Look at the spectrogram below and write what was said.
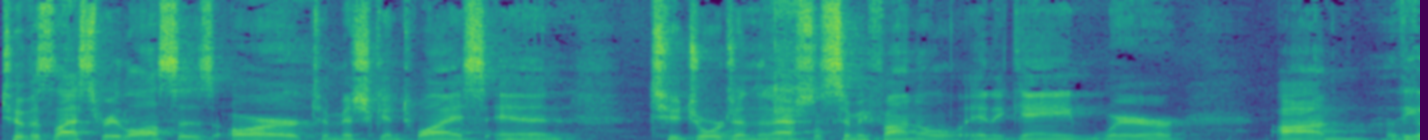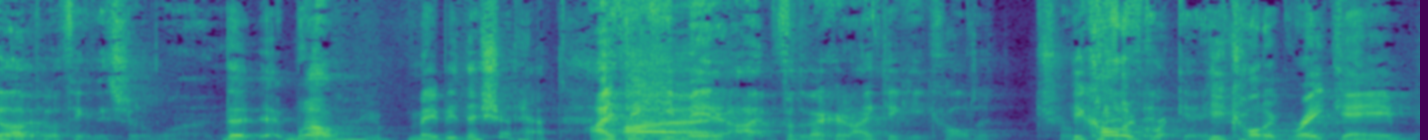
two of his last three losses are to Michigan twice and to Georgia in the national semifinal in a game where, um, I think a lot of people think they should have won. the, well, maybe they should have. I think Uh, he made it. I, for the record, I think he called it. He called a great, game. he called a great game.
